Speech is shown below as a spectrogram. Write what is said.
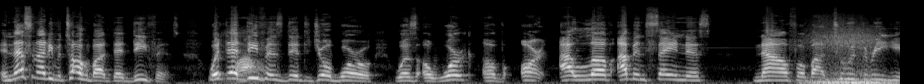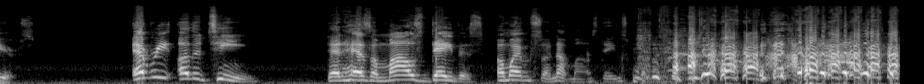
And that's not even talking about that defense. What that Wow. defense did to Joe Burrow was a work of art. I love, I've been saying this now for about two or three years. Every other team that has a Miles Davis, oh, I'm sorry, not Miles Davis. What am I-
